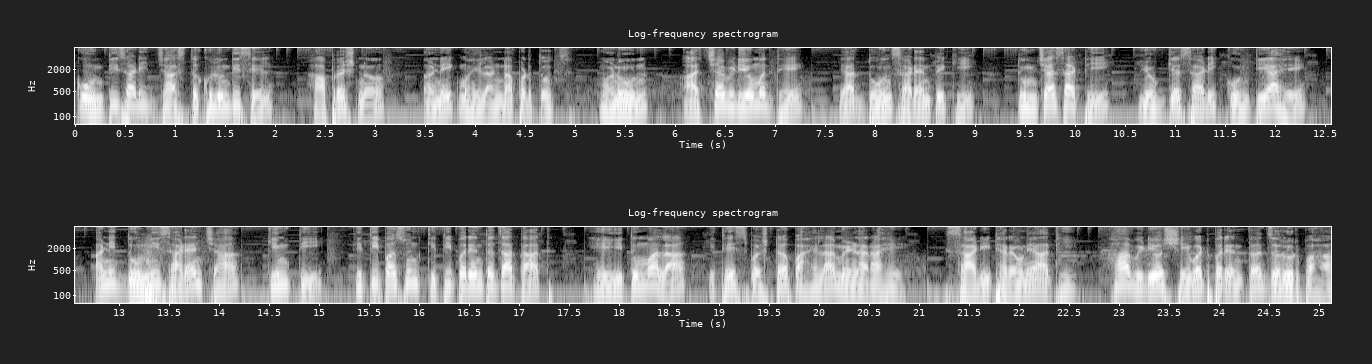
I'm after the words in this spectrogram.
कोणती साडी जास्त खुलून दिसेल? हा प्रश्न अनेक महिलांना पडतोच. म्हणून आजच्या व्हिडिओमध्ये या दोन साड्यांपैकी तुमच्यासाठी योग्य साडी कोणती आहे? आणि दोन्ही साड्यांच्या किमती कितीपासून कितीपर्यंत जातात हेही तुम्हाला इथे स्पष्ट पाहायला मिळणार आहे. साडी ठरवण्याआधी हा व्हिडिओ शेवटपर्यंत जरूर पहा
